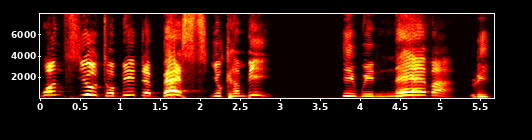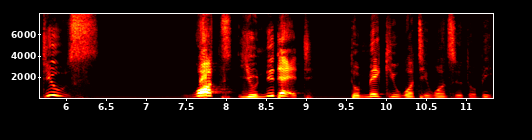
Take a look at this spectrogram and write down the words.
wants you to be the best you can be, He will never reduce what you needed to make you what He wants you to be.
